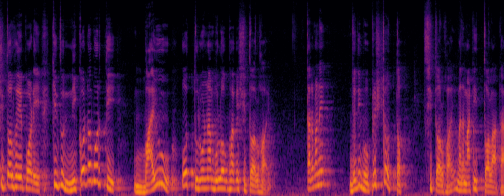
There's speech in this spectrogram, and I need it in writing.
শীতল হয়ে পড়ে, কিন্তু নিকটবর্তী বায়ু ও তুলনামূলকভাবে শীতল হয়। তার মানে যদি ভূপৃষ্ঠ উত্তপ শীতল হয় মানে মাটির তলাটা,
